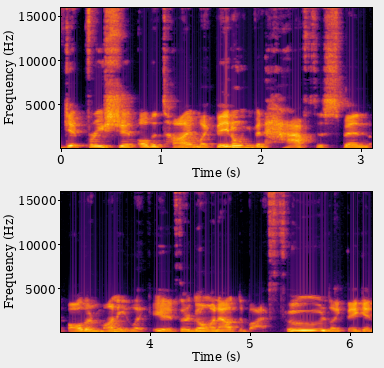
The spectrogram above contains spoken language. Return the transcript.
get free shit all the time. Like they don't even have to spend all their money. Like if they're going out to buy food, like they get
